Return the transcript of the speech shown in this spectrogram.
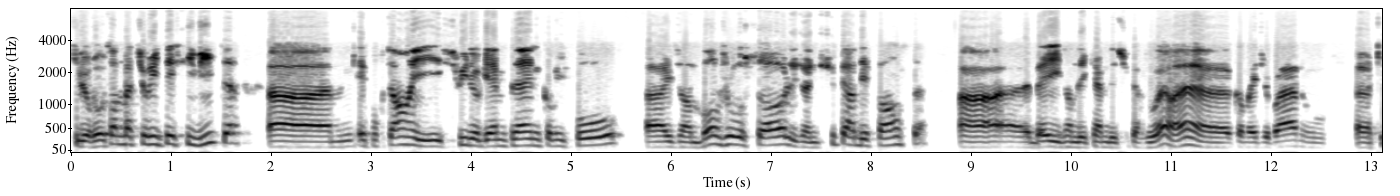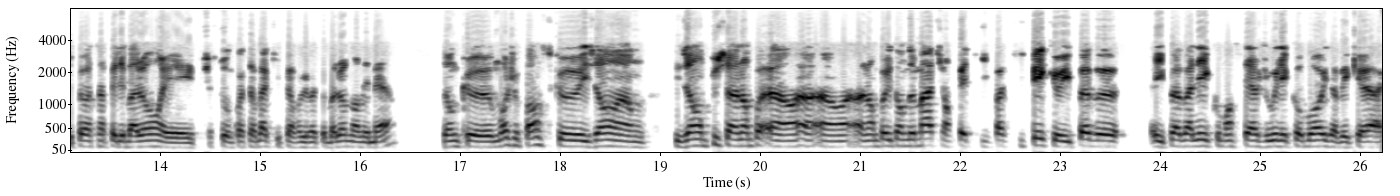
qu'il aurait autant de maturité si vite. Euh, et pourtant, il suit le game plan comme il faut. Euh, ils ont un bon jeu au sol, ils ont une super défense. Euh, ben, ils ont des, quand même des super joueurs, hein, comme AJ Brown, qui peuvent attraper les ballons et surtout un quarterback qui peut mettre le ballon dans les mains. Donc, moi, je pense qu'ils ont, un- ils ont en plus un, emploi- un, un, un emploi du temps de match en fait qui, fait qu'ils peuvent, ils peuvent aller commencer à jouer les Cowboys avec euh, à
